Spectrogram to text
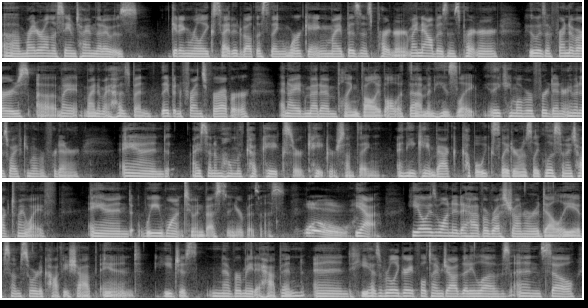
um, right around the same time that I was getting really excited about this thing working, my business partner, my now business partner, who is a friend of ours, uh, my mine and my husband, they've been friends forever. And I had met him playing volleyball with them, and he's like, they came over for dinner. Him and his wife came over for dinner, and I sent him home with cupcakes or cake or something. And he came back a couple weeks later and was like, "Listen, I talked to my wife, and we want to invest in your business." Whoa! Yeah. He always wanted to have a restaurant or a deli of some sort of coffee shop and he just never made it happen and he has a really great full-time job that he loves and so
